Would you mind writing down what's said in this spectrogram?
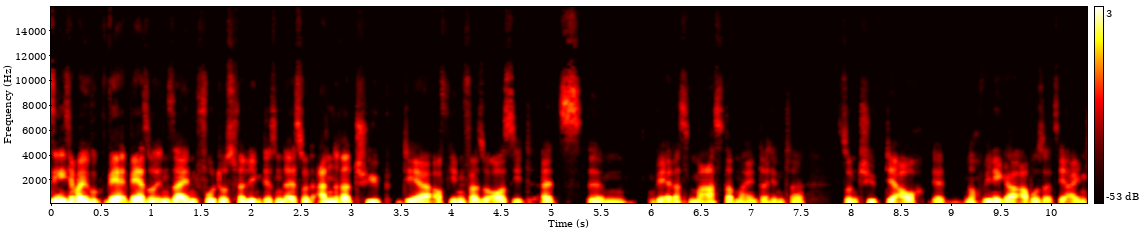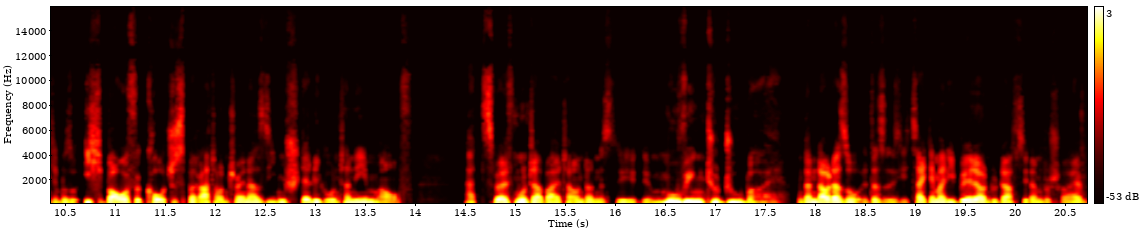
Ding, ich habe mal geguckt, wer, wer so in seinen Fotos verlinkt ist und da ist so ein anderer Typ, der auf jeden Fall so aussieht, als ähm, wäre er das Mastermind dahinter. So ein Typ, der auch der noch weniger Abos als ihr eigentlich, aber so ich baue für Coaches, Berater und Trainer siebenstellige Unternehmen auf hat zwölf Mitarbeiter und dann ist die, die Moving to Dubai. Und dann lauter so, das ist, ich zeig dir mal die Bilder und du darfst sie dann beschreiben.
